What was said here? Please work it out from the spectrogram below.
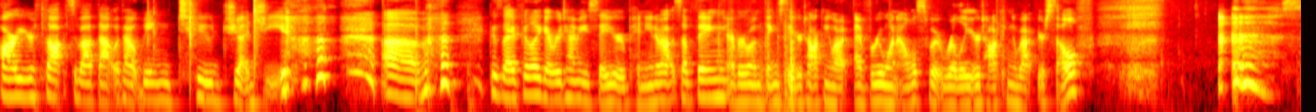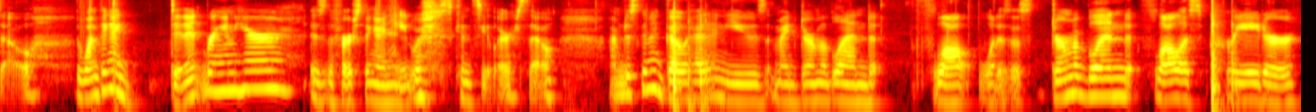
are your thoughts about that without being too judgy? um, because I feel like every time you say your opinion about something, everyone thinks that you're talking about everyone else, but really you're talking about yourself. so the one thing I didn't bring in here is the first thing I need, which is concealer. So I'm just gonna go ahead and use my Dermablend Flaw, what is this? Dermablend Flawless Creator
